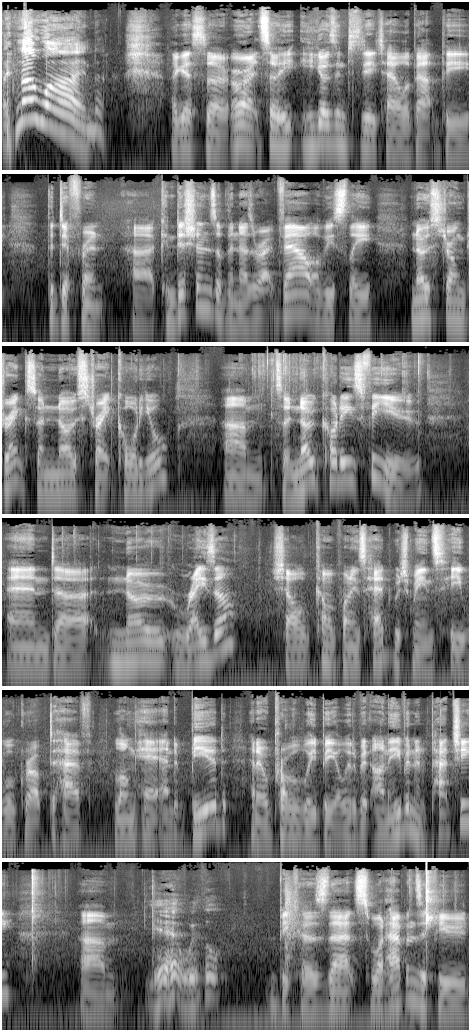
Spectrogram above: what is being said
Like, no wine! I guess so. All right, so he, he goes into detail about the the different uh, conditions of the Nazarite vow. Obviously, no strong drink, so no straight cordial. Um, so no coddies for you, and uh, no razor shall come upon his head, which means he will grow up to have long hair and a beard, and it will probably be a little bit uneven and patchy. Um, Yeah, Will. because that's what happens if you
